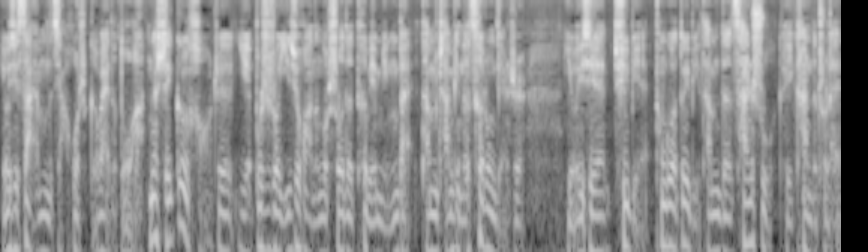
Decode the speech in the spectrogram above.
尤其三 M 的假货是格外的多啊，那谁更好？这也不是说一句话能够说的特别明白。他们产品的侧重点是有一些区别，通过对比他们的参数可以看得出来，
